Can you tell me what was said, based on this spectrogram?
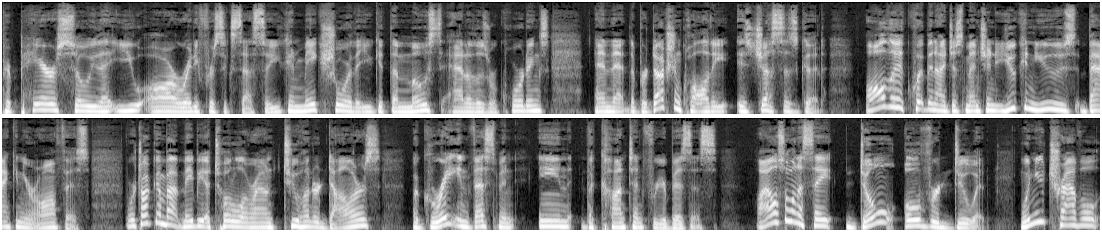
prepare so that you are ready for success. So you can make sure that you get the most out of those recordings and that the production quality is just as good. All the equipment I just mentioned, you can use back in your office. We're talking about maybe a total around $200, a great investment in the content for your business. I also want to say don't overdo it. When you travel,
